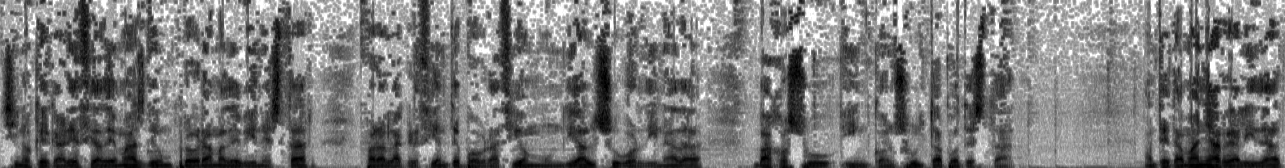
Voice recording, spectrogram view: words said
sino que carece además de un programa de bienestar para la creciente población mundial subordinada bajo su inconsulta potestad. Ante tamaña realidad,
